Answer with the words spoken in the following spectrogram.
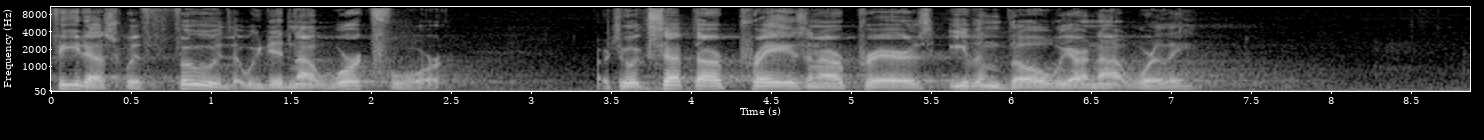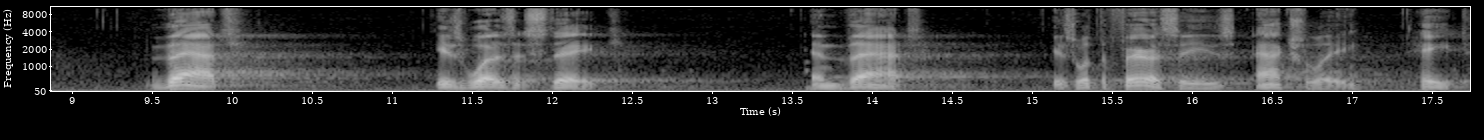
feed us with food that we did not work for, or to accept our praise and our prayers even though we are not worthy? That is what is at stake. And that is what the Pharisees actually hate.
